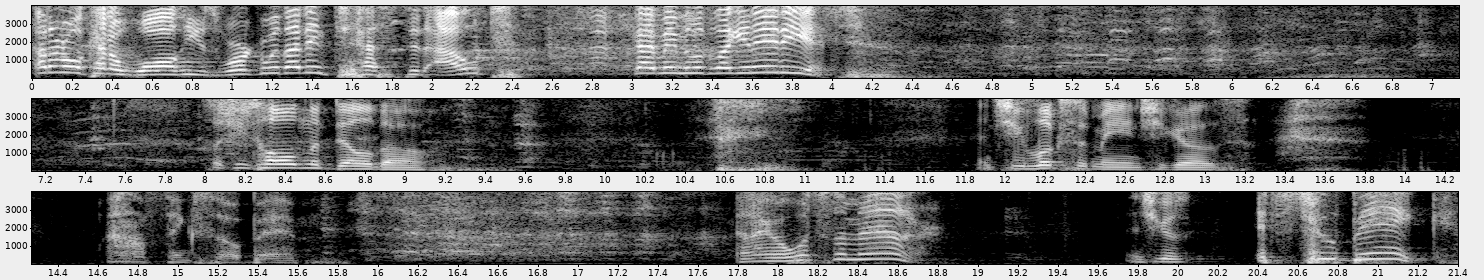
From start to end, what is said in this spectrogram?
I don't know what kind of wall he's working with, I didn't test it out. Guy made me look like an idiot. So she's holding the dildo. and she looks at me and she goes, I don't think so, babe. And I go, What's the matter? And she goes, It's too big.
